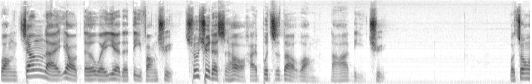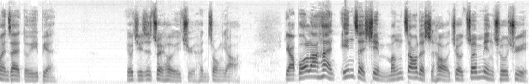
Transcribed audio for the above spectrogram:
往将来要得为业的地方去，出去的时候还不知道往哪里去。我中文再读一遍，尤其是最后一句很重要。亚伯拉罕因着信蒙召的时候，就遵命出去，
